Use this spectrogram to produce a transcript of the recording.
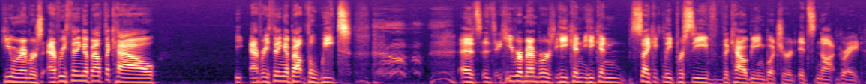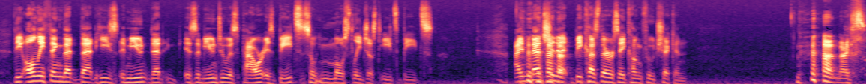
he remembers everything about the cow, everything about the wheat. it's, it's he remembers he can he can psychically perceive the cow being butchered. It's not great. The only thing that that he's immune that is immune to his power is beets, so he mostly just eats beets. I mention it because there's a kung fu chicken. nice.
